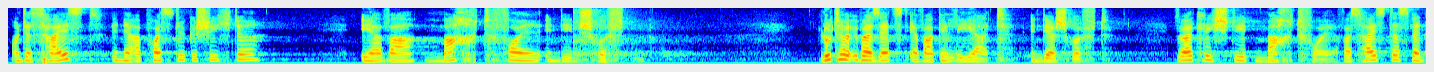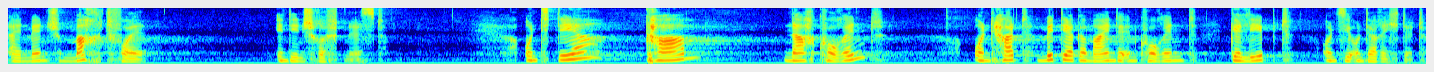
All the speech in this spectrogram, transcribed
Und das heißt in der Apostelgeschichte, er war machtvoll in den Schriften. Luther übersetzt, er war gelehrt in der Schrift. Wörtlich steht machtvoll. Was heißt das, wenn ein Mensch machtvoll in den Schriften ist? Und der kam nach Korinth und hat mit der Gemeinde in Korinth gelebt und sie unterrichtet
